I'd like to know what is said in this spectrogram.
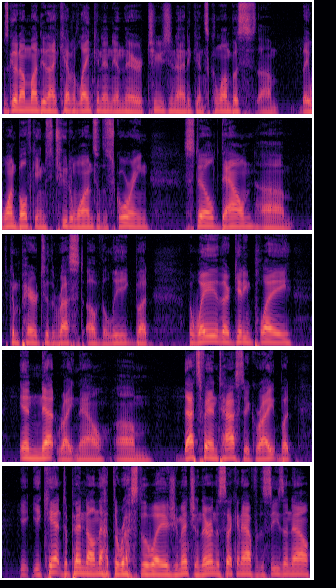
was good on Monday night. Kevin Lankinen in there Tuesday night against Columbus. Um, they won both games two to one, so the scoring still down. Um, compared to the rest of the league. But the way they're getting play in net right now, um, that's fantastic, right? But you, you can't depend on that the rest of the way, as you mentioned. They're in the second half of the season now,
